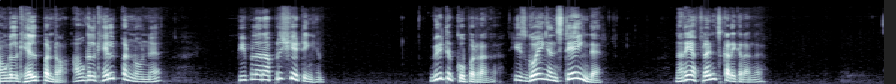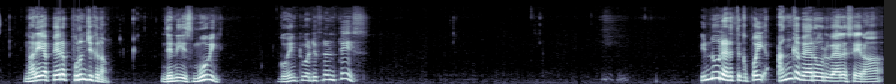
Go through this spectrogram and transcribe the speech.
அவங்களுக்கு ஹெல்ப் பண்ணுறான் அவங்களுக்கு ஹெல்ப் பண்ணோன்னு பீப்புள் ஆர் அப்ரிஷியேட்டிங் ஹிம் வீட்டுக்கு கூப்பிடுறாங்க. He is going and staying there நிறையா ஃப்ரெண்ட்ஸ் கிடைக்கிறாங்க. நிறையா பேரை புரிஞ்சுக்கிறான் then is moving going to a different place இன்னொரு இடத்துக்கு போய் அங்கே வேற ஒரு வேலை செய்கிறான்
